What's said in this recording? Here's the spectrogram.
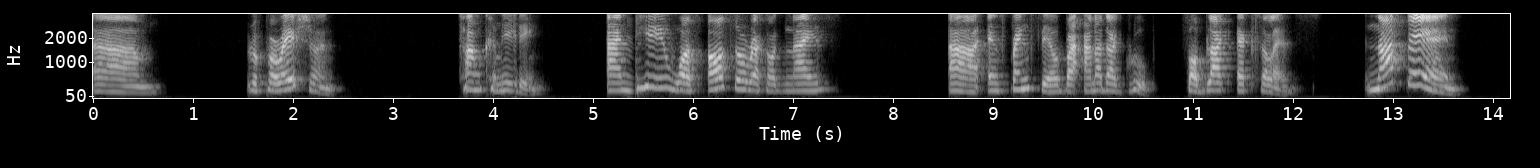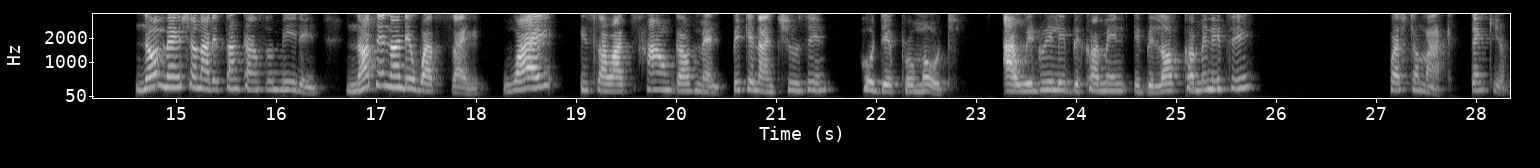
um, reparation town committee, and he was also recognized uh, in Springfield by another group for Black excellence. Nothing. No mention at the town council meeting, nothing on the website. Why is our town government picking and choosing who they promote? Are we really becoming a beloved community? Question mark. Thank you.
